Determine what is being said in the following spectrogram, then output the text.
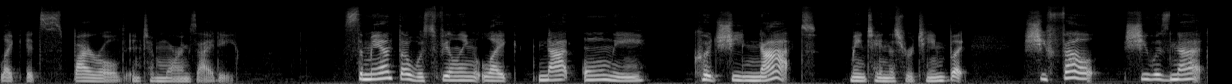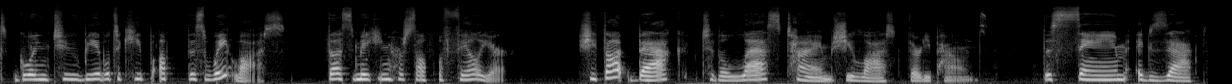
like it spiraled into more anxiety. Samantha was feeling like not only could she not maintain this routine, but she felt she was not going to be able to keep up this weight loss, thus making herself a failure. She thought back to the last time she lost 30 pounds. The same exact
